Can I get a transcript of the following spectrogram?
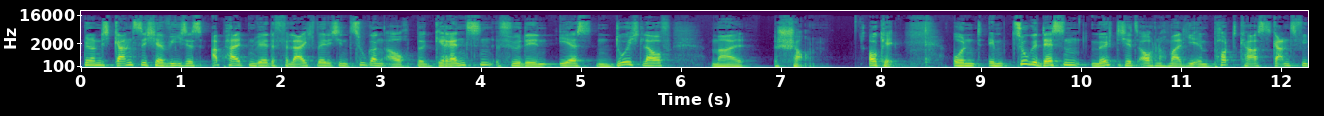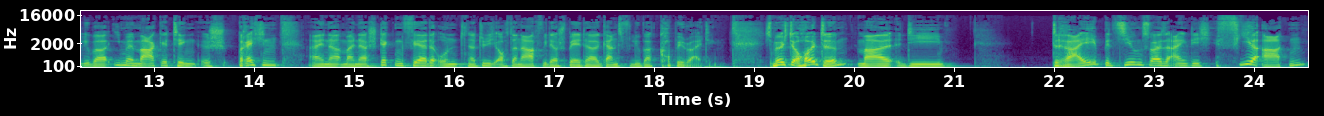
Ich bin noch nicht ganz sicher, wie ich es abhalten werde. Vielleicht werde ich den Zugang auch begrenzen für den ersten Durchlauf. Mal schauen. Okay. Und im Zuge dessen möchte ich jetzt auch nochmal hier im Podcast ganz viel über E-Mail-Marketing sprechen, einer meiner Steckenpferde und natürlich auch danach wieder später ganz viel über Copywriting. Ich möchte heute mal die drei beziehungsweise eigentlich vier Arten,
